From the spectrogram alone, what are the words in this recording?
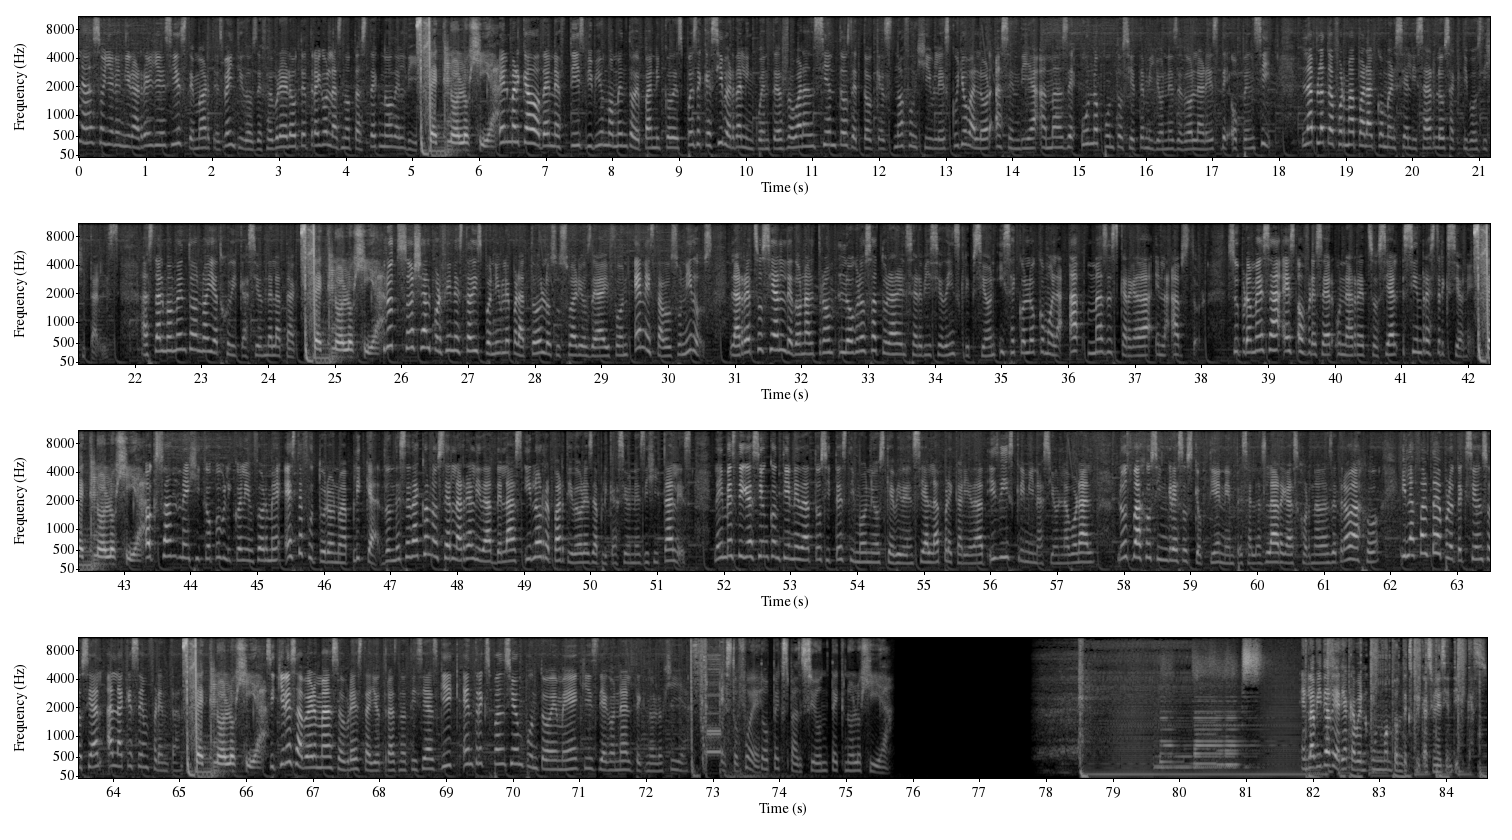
Hola, soy Erendira Reyes y este martes 22 de febrero te traigo las notas tecno del día. Tecnología. El mercado de NFTs vivió un momento de pánico después de que ciberdelincuentes robaran cientos de tokens no fungibles cuyo valor ascendía a más de 1.7 millones de dólares de OpenSea, la plataforma para comercializar los activos digitales. Hasta el momento no hay adjudicación del ataque. Tecnología. Truth Social por fin está disponible para todos los usuarios de iPhone en Estados Unidos. La red social de Donald Trump logró saturar el servicio de inscripción y se coló como la app más descargada en la App Store. Su promesa es ofrecer una red social sin restricciones. Tecnología. Oxfam México publicó el informe Este futuro no aplica, donde se da a conocer la realidad de las y los repartidores de aplicaciones digitales. La investigación contiene datos y testimonios que evidencian la precariedad y discriminación laboral, los bajos ingresos que obtienen pese a las largas jornadas de trabajo y la falta de protección social a la que se enfrentan. Tecnología. Si quieres saber más sobre esta y otras noticias geek, entre expansión.mx diagonal tecnología. Esto fue Top Expansión Tecnología. En la vida diaria caben un montón de explicaciones científicas.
